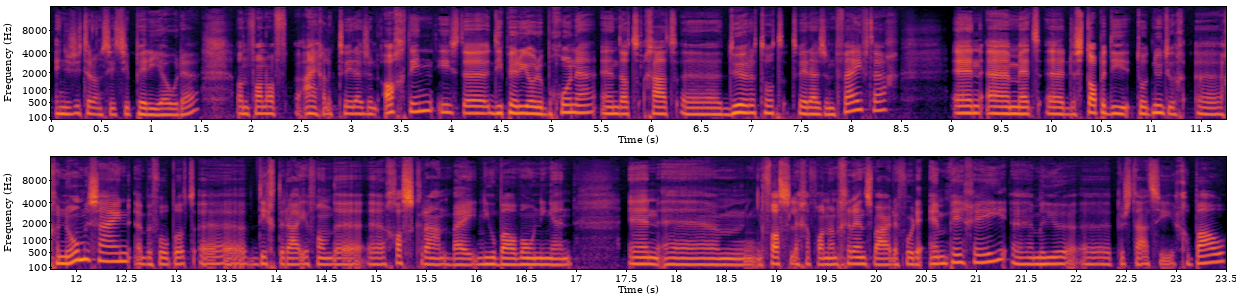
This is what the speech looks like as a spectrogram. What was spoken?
energietransitieperiode. Want vanaf eigenlijk 2018 is de, die periode begonnen. En dat gaat duren tot 2050. En met de stappen die tot nu toe genomen zijn, bijvoorbeeld dichtdraaien van de gaskraan bij nieuwbouwwoningen en ehm, vastleggen van een grenswaarde voor de MPG, eh Milieuprestatiegebouw.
